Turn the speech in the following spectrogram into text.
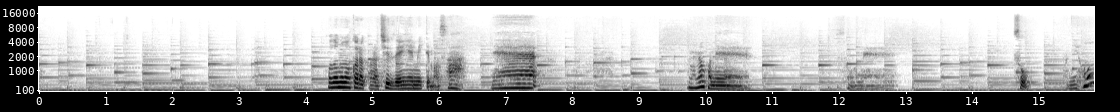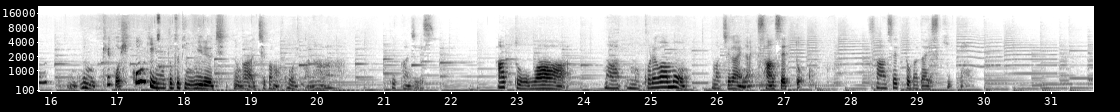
子供の頃から地図延々見てます。あ、ねえ。なんかね、そうね。そう。日本、でも結構飛行機に乗った時に見るのが一番多いかな。っていう感じです。あとは、まあ、もうこれはもう間違いない。サンセット。サンセットが大好き。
